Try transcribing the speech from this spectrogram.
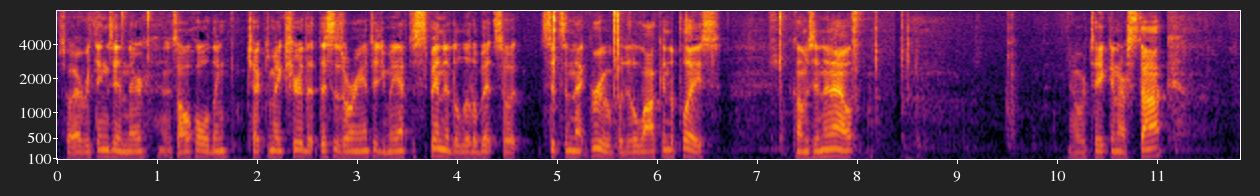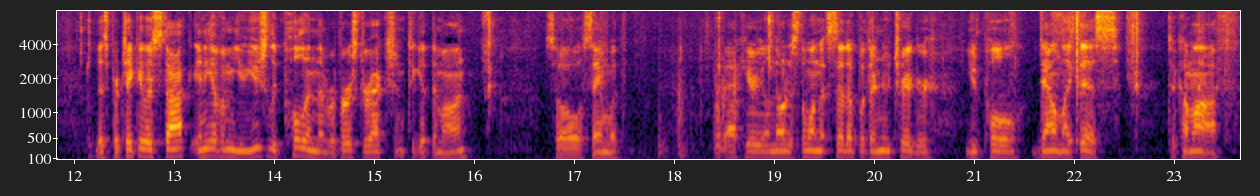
So everything's in there and it's all holding. Check to make sure that this is oriented. You may have to spin it a little bit so it sits in that groove, but it'll lock into place. Comes in and out. Now we're taking our stock, this particular stock, any of them you usually pull in the reverse direction to get them on. So same with back here, you'll notice the one that's set up with our new trigger, you'd pull down like this to come off.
